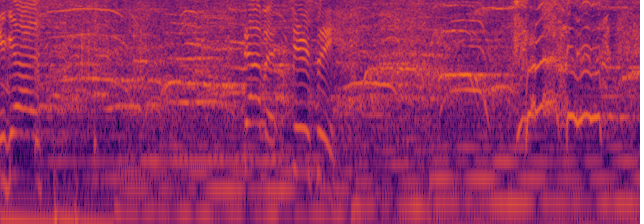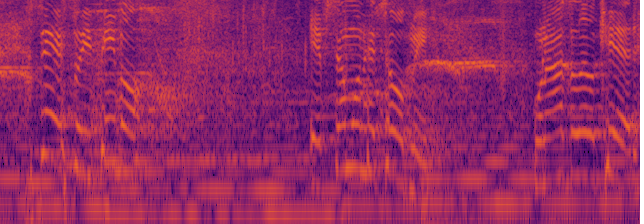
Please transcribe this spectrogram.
You guys, stop it. Seriously. Seriously, people. If someone had told me when I was a little kid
